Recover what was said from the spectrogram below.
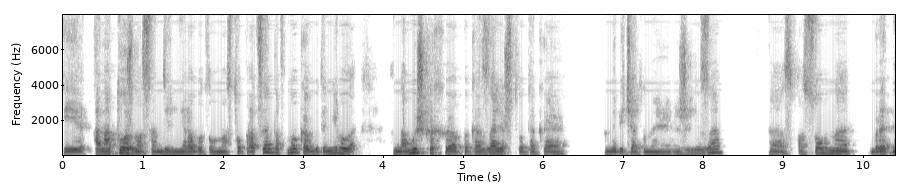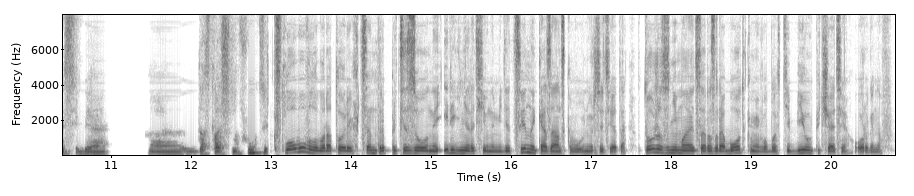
и она тоже на самом деле не работала на 100%, но как бы то ни было, на мышках э, показали, что такая напечатанная железа э, способна брать на себя достаточно функций. К слову, в лабораториях Центра прецизионной и регенеративной медицины Казанского университета тоже занимаются разработками в области биопечати органов.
